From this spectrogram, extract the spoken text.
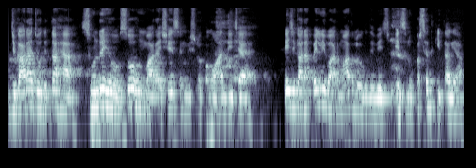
ਜਕਾਰਾ ਜੋ ਦਿੱਤਾ ਹੈ, ਸੁਣ ਰਹੇ ਹੋ, ਸੋ ਹਮਾਰਾ ਸ਼ੇਰ ਸਿੰਘ ਵਿਸ਼ਨੂੰ, ਭਗਵਾਨ ਦੀ ਜੈ। ਇਹ ਜਕਾਰਾ ਪਹਿਲੀ ਵਾਰ ਮਾਤ ਲੋਕ ਦੇ ਵਿੱਚ ਇਸ ਨੂੰ ਪ੍ਰਸਿੱਧ ਕੀਤਾ ਗਿਆ।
